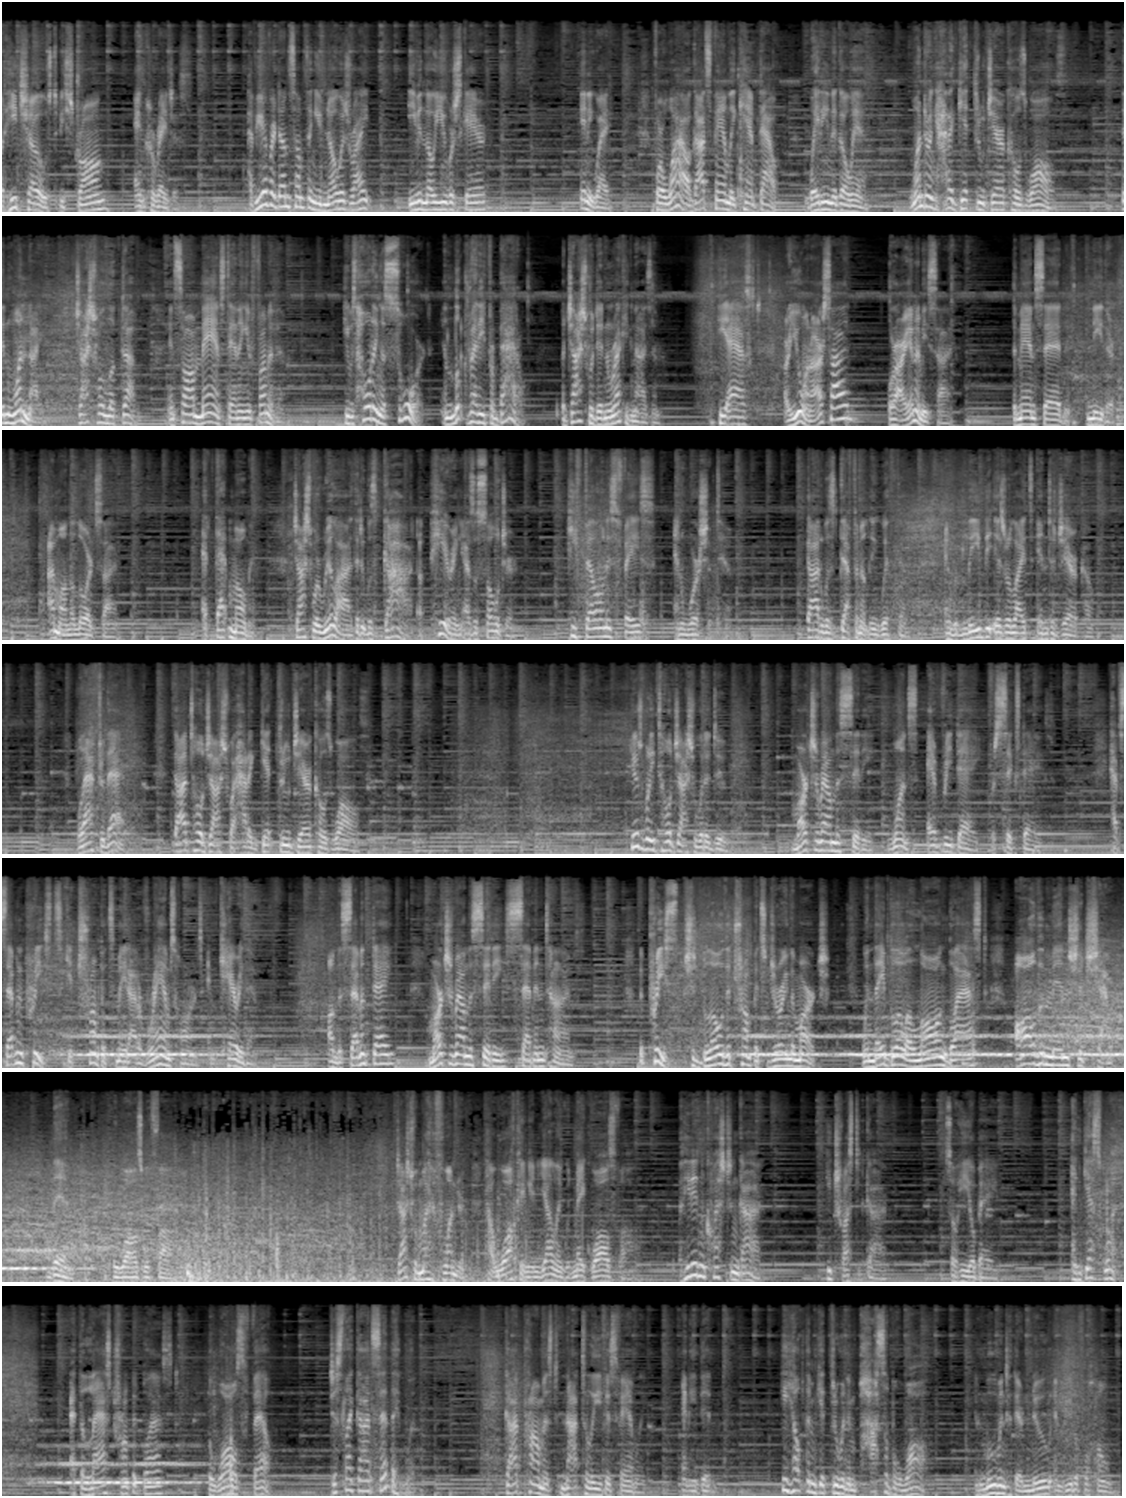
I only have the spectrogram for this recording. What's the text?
but he chose to be strong and courageous. Have you ever done something you know is right, even though you were scared? Anyway, for a while, God's family camped out, waiting to go in, wondering how to get through Jericho's walls. Then one night, Joshua looked up and saw a man standing in front of him. He was holding a sword and looked ready for battle, but Joshua didn't recognize him. He asked, Are you on our side or our enemy's side? The man said, Neither. I'm on the Lord's side. At that moment, Joshua realized that it was God appearing as a soldier. He fell on his face and worshiped him. God was definitely with them and would lead the Israelites into Jericho. Well, after that, God told Joshua how to get through Jericho's walls. Here's what he told Joshua to do march around the city once every day for six days. Have seven priests get trumpets made out of ram's horns and carry them. On the seventh day, march around the city seven times. The priests should blow the trumpets during the march. When they blow a long blast, all the men should shout. Then the walls will fall. Joshua might have wondered how walking and yelling would make walls fall, but he didn't question God. He trusted God, so he obeyed. And guess what? At the last trumpet blast, the walls fell, just like God said they would. God promised not to leave his family, and he didn't. He helped them get through an impossible wall and move into their new and beautiful home.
